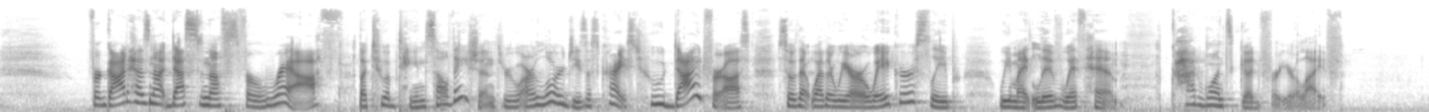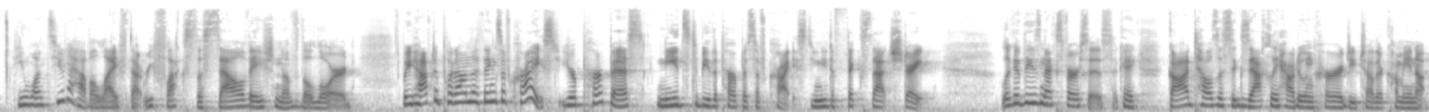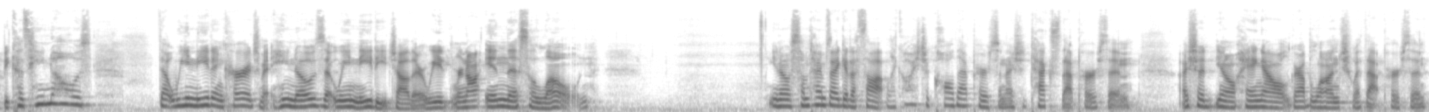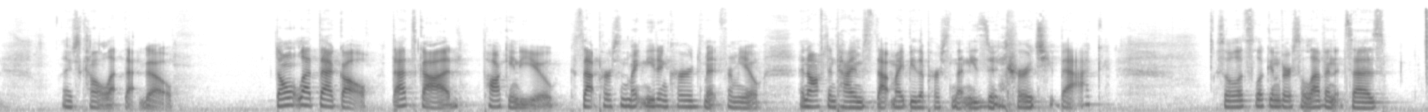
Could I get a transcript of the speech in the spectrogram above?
For God has not destined us for wrath, but to obtain salvation through our Lord Jesus Christ, who died for us so that whether we are awake or asleep, we might live with him. God wants good for your life. He wants you to have a life that reflects the salvation of the Lord. But you have to put on the things of Christ. Your purpose needs to be the purpose of Christ. You need to fix that straight. Look at these next verses. Okay, God tells us exactly how to encourage each other coming up because He knows that we need encouragement. He knows that we need each other. We, we're not in this alone. You know, sometimes I get a thought like, oh, I should call that person. I should text that person. I should, you know, hang out, grab lunch with that person. I just kind of let that go. Don't let that go. That's God talking to you because that person might need encouragement from you. And oftentimes that might be the person that needs to encourage you back. So let's look in verse 11. It says,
